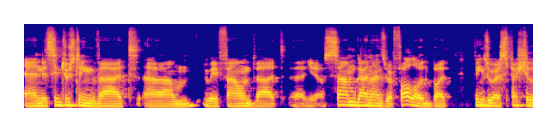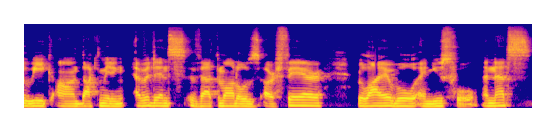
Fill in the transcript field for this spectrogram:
and it's interesting that um, they found that uh, you know some guidelines were followed, but things were especially weak on documenting evidence that models are fair, reliable, and useful. And that's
